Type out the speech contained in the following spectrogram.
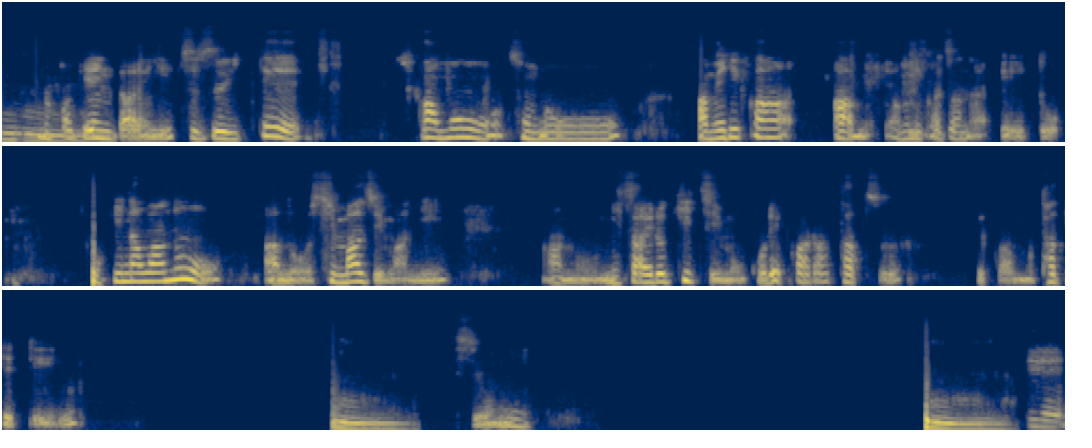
なんか現代に続いて、しかも、その、アメリカ、あ、アメリカじゃない、えっ、ー、と、沖縄の、あの、島々に、あの、ミサイル基地もこれから建つ、っていうか、もう建てている。うん。ですよね。うん。で、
